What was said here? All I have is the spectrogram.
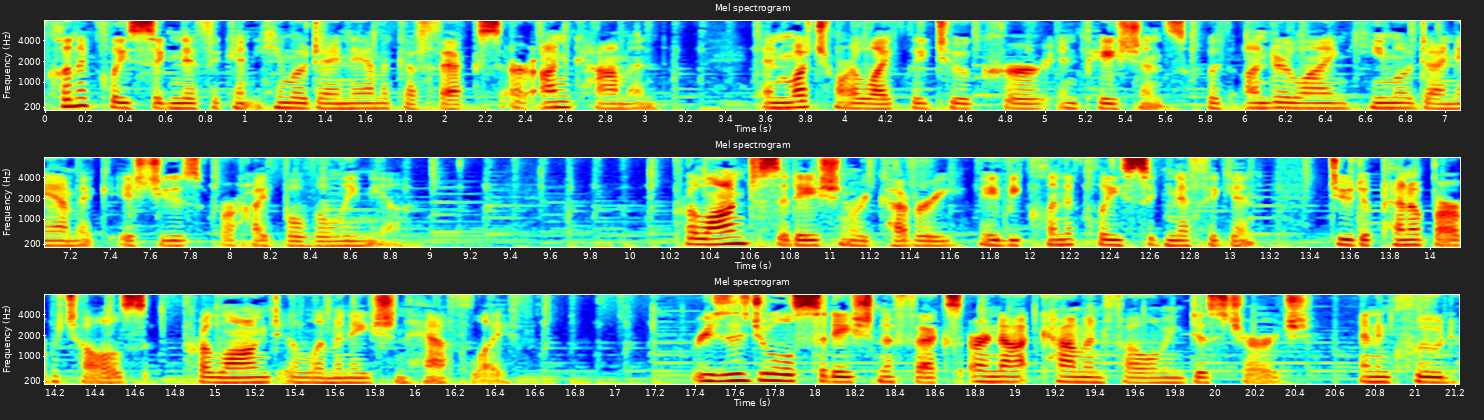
Clinically significant hemodynamic effects are uncommon and much more likely to occur in patients with underlying hemodynamic issues or hypovolemia. Prolonged sedation recovery may be clinically significant due to pentobarbital's prolonged elimination half life. Residual sedation effects are not common following discharge and include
